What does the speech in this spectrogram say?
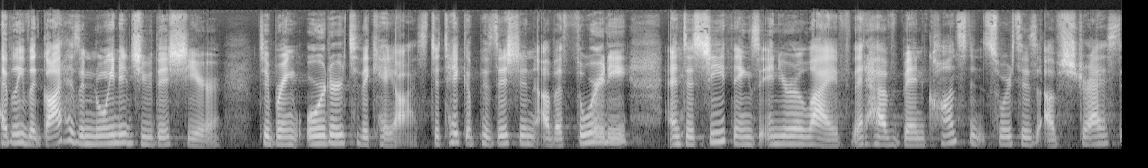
I believe that God has anointed you this year to bring order to the chaos, to take a position of authority, and to see things in your life that have been constant sources of stress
